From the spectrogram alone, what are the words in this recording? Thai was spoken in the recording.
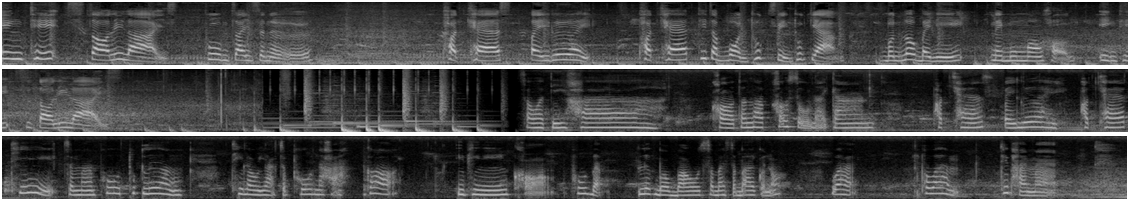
Ing The Storyline ภูมิใจเสนอ พอดแคสต์ไปเรื่อย พอดแคสต์ที่จะบ่นทุกสิ่งทุกอย่างบนโลกใบนี้ในมุมมองของ Ing The Storyline สวัสดีค่ะ ขอต้อนรับเข้าสู่รายการ พอดแคสต์ไปเรื่อยพอดแคสต์ที่จะมาพูดทุกเรื่องที่เราอยากจะพูดนะคะ ก็ EP นี้ขอพูดแบบเลือกเบาๆ สบายๆก่อนเนาะว่า เพราะว่าที่ผ่านมา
